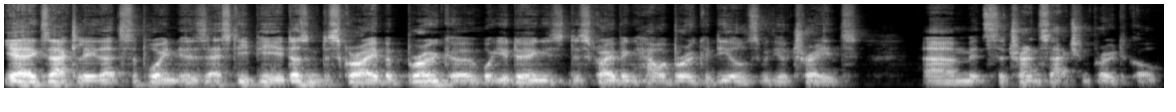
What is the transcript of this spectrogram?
Yeah, exactly. That's the point is STP, it doesn't describe a broker. What you're doing is describing how a broker deals with your trades. Um, it's a transaction protocol.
